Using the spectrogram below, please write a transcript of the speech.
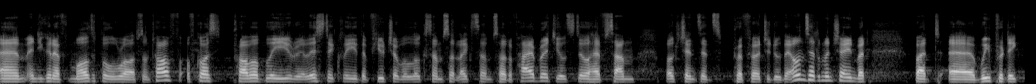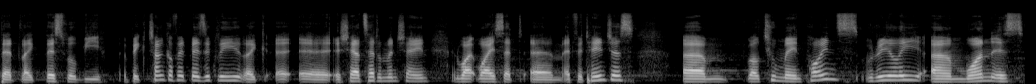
um, and you can have multiple rollups on top. Of course, probably realistically, the future will look some sort like some sort of hybrid. You'll still have some blockchains that prefer to do their own settlement chain, but but uh, we predict that like this will be a big chunk of it, basically, like a, a shared settlement chain. And why, why is that um, advantageous? Um, well, two main points, really. Um, one is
